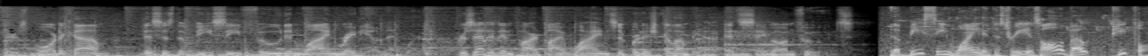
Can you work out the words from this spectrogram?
There's more to come. This is the BC Food and Wine Radio Network, presented in part by Wines of British Columbia at Save On Foods. The BC wine industry is all about people.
